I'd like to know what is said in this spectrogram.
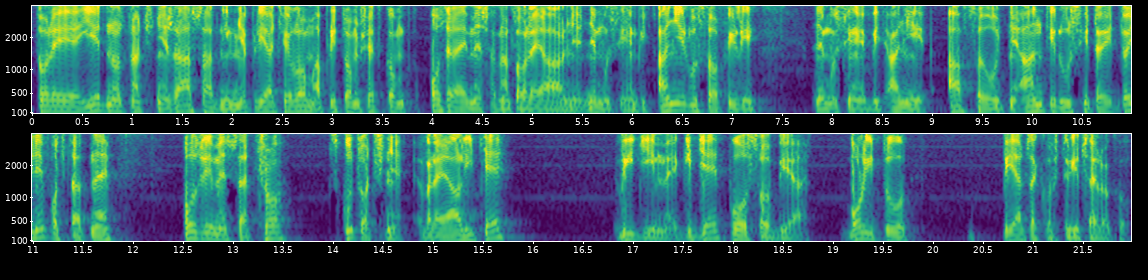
ktoré je jednoznačne zásadným nepriateľom a pri tom všetkom pozerajme sa na to reálne. Nemusíme byť ani rusofili, nemusíme byť ani absolútne antirusi, to je, to je nepodstatné. Pozrieme sa, čo skutočne v realite vidíme, kde pôsobia. Boli tu viac ako 40 rokov.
